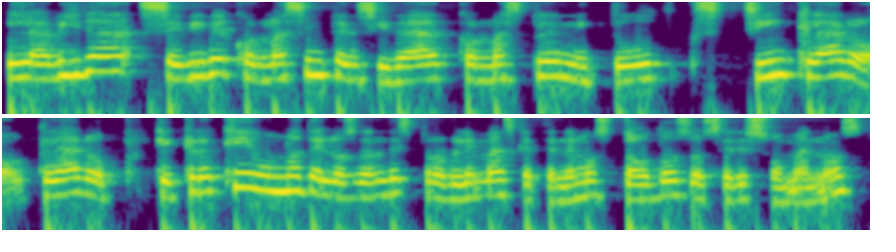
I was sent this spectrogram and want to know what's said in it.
la vida se vive con más intensidad, con más plenitud. Sí, claro, claro, porque creo que uno de los grandes problemas que tenemos todos los seres humanos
